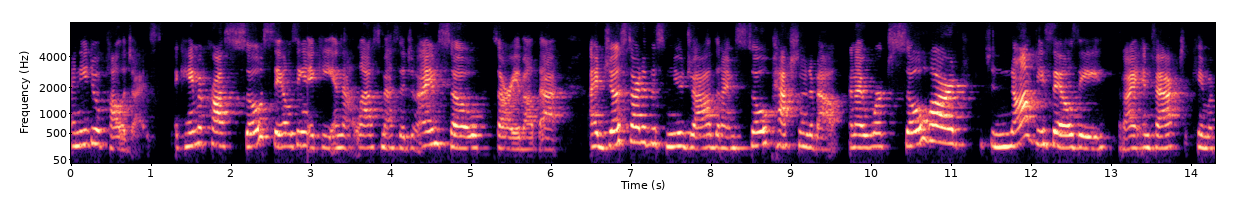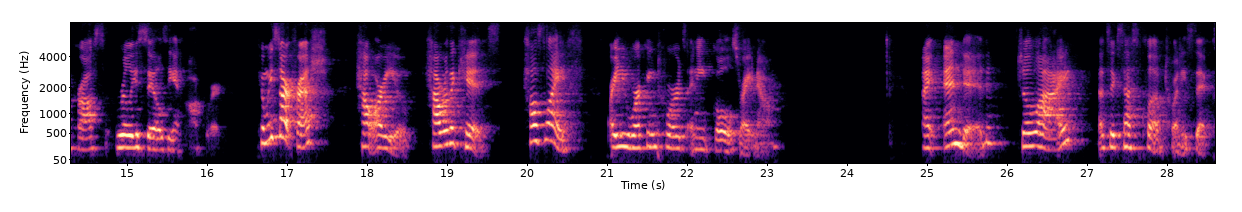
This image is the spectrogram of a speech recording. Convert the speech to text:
I need to apologize. I came across so salesy and icky in that last message, and I am so sorry about that. I just started this new job that I'm so passionate about, and I worked so hard to not be salesy that I, in fact, came across really salesy and awkward. Can we start fresh? How are you? How are the kids? How's life? Are you working towards any goals right now? I ended July at Success Club 26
